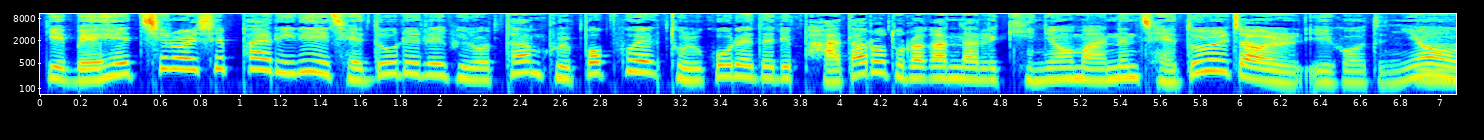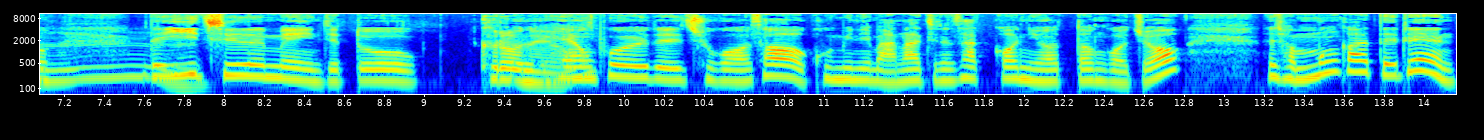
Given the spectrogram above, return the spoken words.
이게 매해 7월 18일이 제돌이를 비롯한 불법 포획 돌고래들이 바다로 돌아간 날을 기념하는 제돌절이거든요. 음. 근데 이 즈, 즈음에 이제 또 그러네요. 해양 포유들이 죽어서 고민이 많아지는 사건이었던 거죠. 전문가들은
